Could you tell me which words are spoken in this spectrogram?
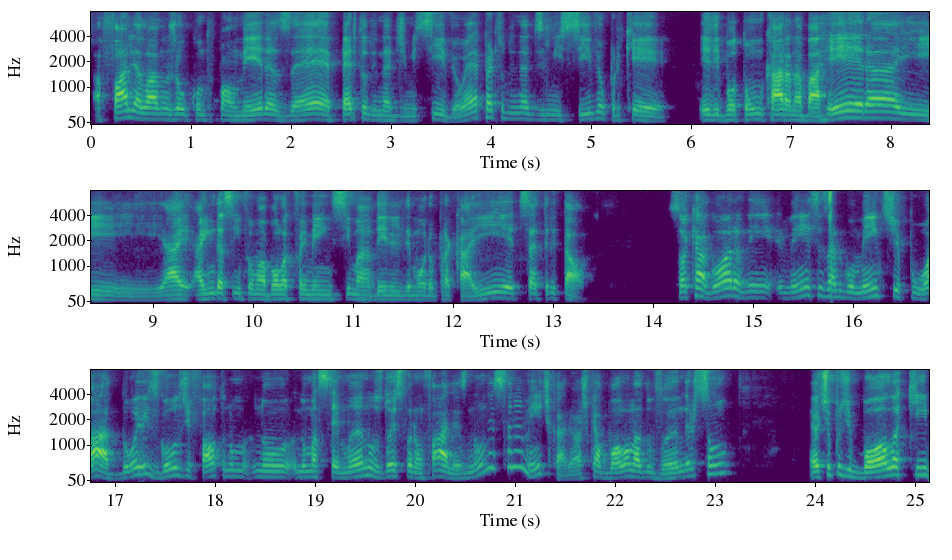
A falha lá no jogo contra o Palmeiras é perto do inadmissível? É perto do inadmissível, porque ele botou um cara na barreira e ainda assim foi uma bola que foi meio em cima dele, ele demorou para cair, etc e tal. Só que agora vem, vem esses argumentos tipo, ah, dois gols de falta no, no, numa semana, os dois foram falhas? Não necessariamente, cara. Eu acho que a bola lá do Wanderson é o tipo de bola que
